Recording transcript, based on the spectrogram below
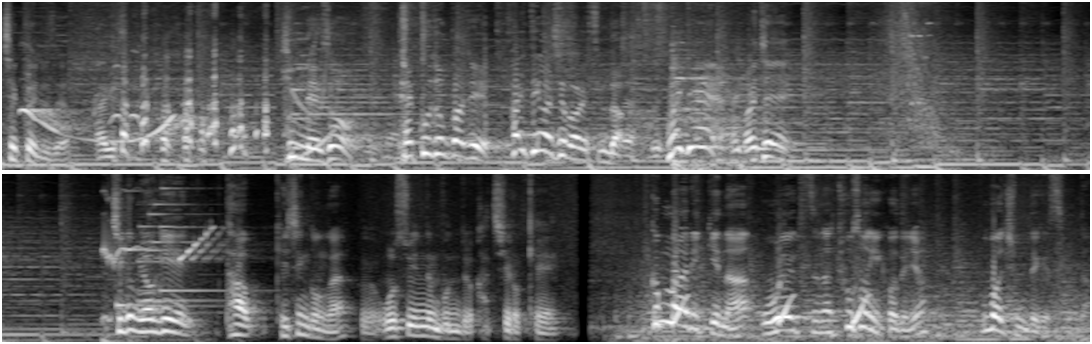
체크해 주세요. 알겠습니다. 힘내서 100호점까지 파이팅 하시기 바라겠습니다. 파이팅! 파이팅! 지금 여기 다 계신 건가요? 올 수 있는 분들 같이 이렇게 끝말잇기나 OX나 초성이 있거든요. 뽑아주시면 되겠습니다.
